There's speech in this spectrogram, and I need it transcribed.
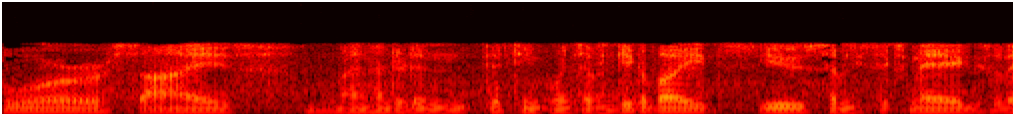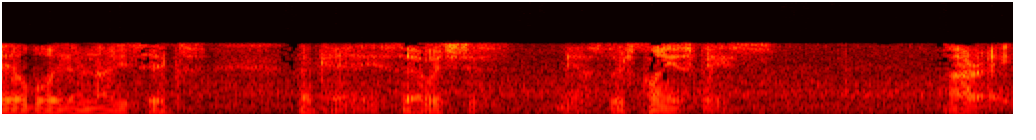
ext4 size 915.7 gigabytes. used 76 megs. Available 896. Okay, so it's just yes, there's plenty of space. All right.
